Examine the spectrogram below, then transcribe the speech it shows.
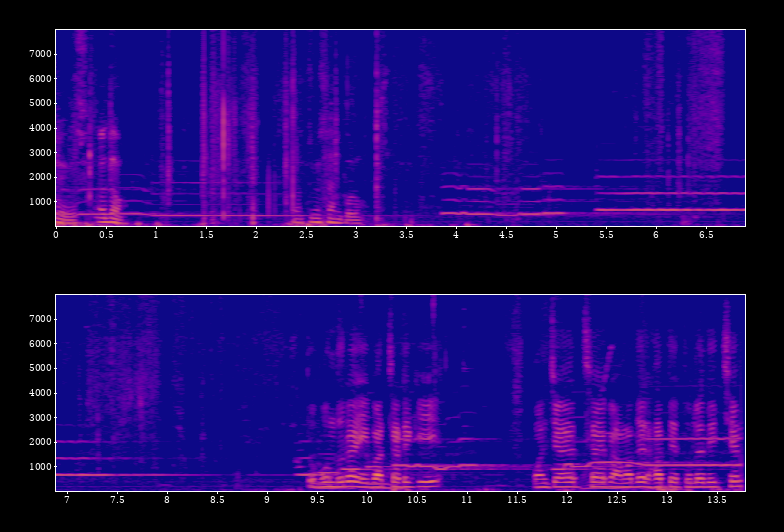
ঠিক আছে দাও। তুমি সাইন করো। তো বন্ধুরা এই বাচ্চাটিকে পঞ্চায়েত সাহেব আমাদের হাতে তুলে দিচ্ছেন।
